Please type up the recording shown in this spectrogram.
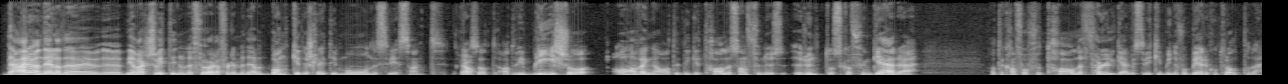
Det her er jo en del av det Vi har vært så vidt innom det før, for det med det at banke det sleit i månedsvis. sant? Ja. Altså at, at vi blir så avhengig av at det digitale samfunnet rundt oss skal fungere, at det kan få fatale følger hvis vi ikke begynner å få bedre kontroll på det.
